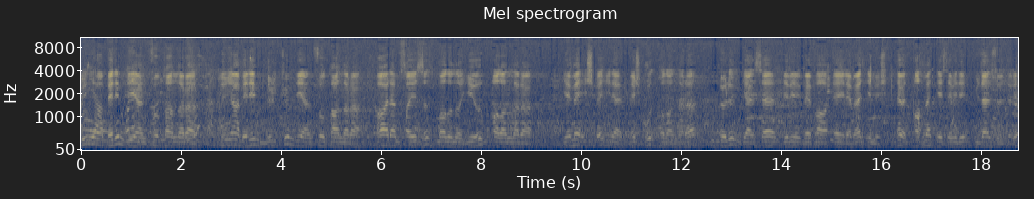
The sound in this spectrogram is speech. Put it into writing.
Dünya benim diyen sultanlara, dünya benim mülküm diyen sultanlara, alem sayısız malını yığıp alanlara, yeme içme ile meşgul olanlara, ölüm gelse biri vefa eylemez imiş. Evet Ahmet Yesevi'nin güzel sözleri.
